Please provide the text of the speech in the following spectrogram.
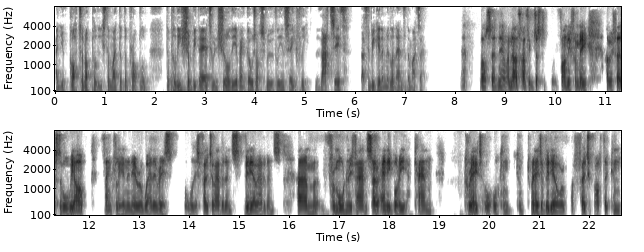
and you've got to not police them like they're the problem. The police should be there to ensure the event goes off smoothly and safely. That's it. That's the beginning, middle, and end of the matter. Well said, Neil. And I, I think just finally for me, I mean, first of all, we are thankfully in an era where there is all this photo evidence, video evidence um, from ordinary fans. So anybody can create or, or can, can, create a video or a photograph that can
